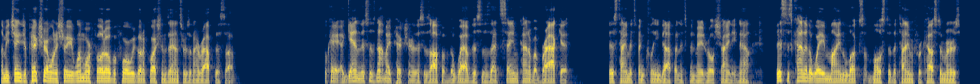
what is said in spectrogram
Let me change a picture. I want to show you one more photo before we go to questions, answers, and I wrap this up. Okay, again, this is not my picture. This is off of the web. This is that same kind of a bracket. This time it's been cleaned up and it's been made real shiny. Now, this is kind of the way mine looks most of the time for customers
